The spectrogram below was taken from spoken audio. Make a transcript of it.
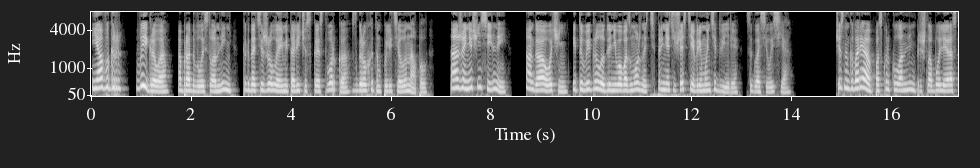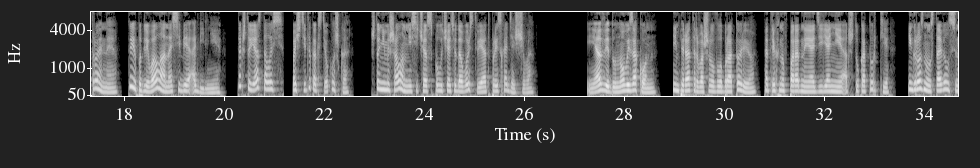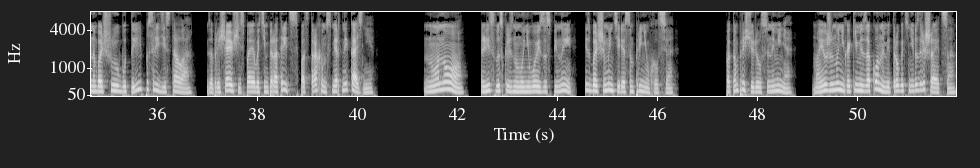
«Я выгр... выиграла!» — обрадовалась Лан Линь, когда тяжелая металлическая створка с грохотом полетела на пол — а Жень очень сильный. Ага, очень. И ты выиграла для него возможность принять участие в ремонте двери, согласилась я. Честно говоря, поскольку Лан Линь пришла более расстроенная, то и подливала она себе обильнее. Так что я осталась почти-то как стеклышко, что не мешало мне сейчас получать удовольствие от происходящего. «Я введу новый закон». Император вошел в лабораторию, отряхнув парадные одеяния от штукатурки, и грозно уставился на большую бутыль посреди стола запрещающий спаивать императриц под страхом смертной казни. «Ну-ну!» Лис выскользнул у него из-за спины и с большим интересом принюхался. Потом прищурился на меня. «Мою жену никакими законами трогать не разрешается».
